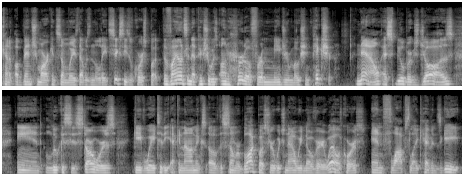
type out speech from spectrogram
kind of a benchmark in some ways. That was in the late 60s of course but the violence in that picture was unheard of for a major motion picture. Now as spielberg's jaws and lucas's star wars gave way to the economics of the summer blockbuster, which now we know very well, of course, and flops like Heaven's Gate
